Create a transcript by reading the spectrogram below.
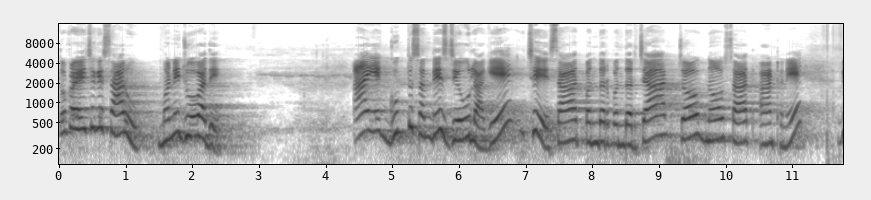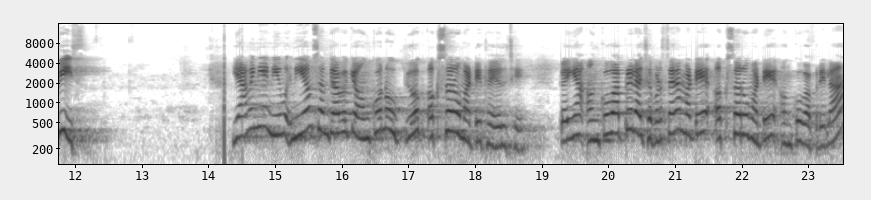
તો કહે છે કે સારું મને જોવા દે. આ એક ગુપ્ત સંદેશ જેવું લાગે છે. સાત, પંદર પંદર, ચાર, ચૌદ, નવ, સાત, આઠ અને વીસ. યામિનીએ નિયમ સમજાવ્યો કે અંકોનો ઉપયોગ અક્ષરો માટે થયેલ છે. કે અહીંયા અંકો વાપરેલા છે, પણ શેના માટે? અક્ષરો માટે અંકો વાપરેલા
